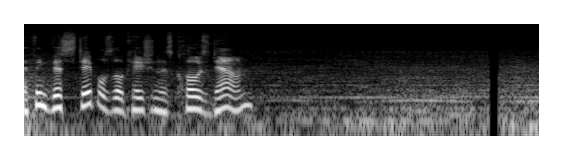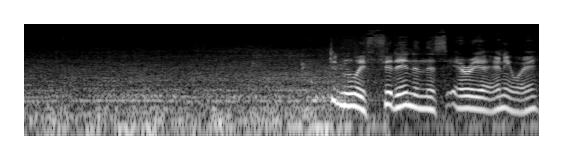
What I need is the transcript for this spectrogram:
I think this Staples location is closed down. Didn't really fit in in this area anyway.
